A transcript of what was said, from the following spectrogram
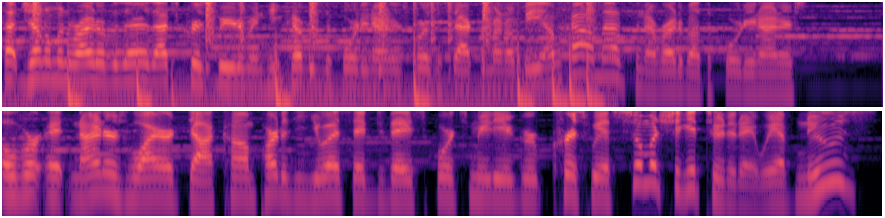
That gentleman right over there, that's Chris Biederman. He covers the 49ers for the Sacramento Bee. I'm Kyle Madsen. I write about the 49ers over at NinersWire.com, part of the USA Today Sports Media Group. Chris, we have so much to get to today. We have news,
